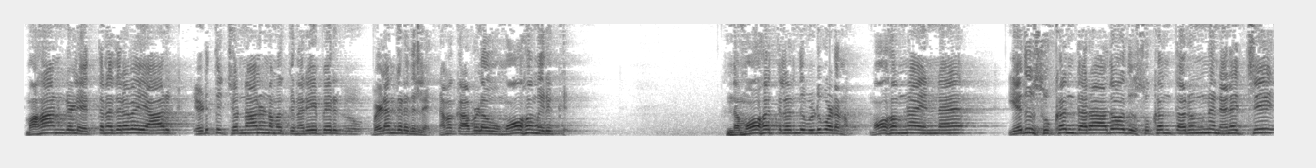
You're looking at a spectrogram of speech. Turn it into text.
மகான்கள் எத்தனை தடவை யாருக்கு எடுத்து சொன்னாலும் நமக்கு நிறைய பேருக்கு விளங்குறதில்லை. நமக்கு அவ்வளவு மோகம் இருக்கு. இந்த மோகத்திலிருந்து விடுபடணும். மோகம்னா என்ன? எது சுகம் தராதோ அது சுகம் தரும்னு நினைச்சு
